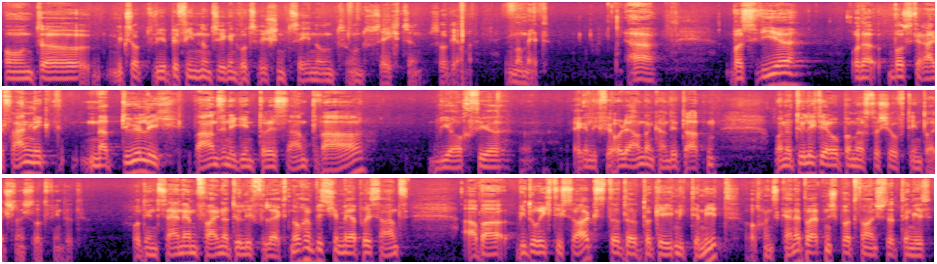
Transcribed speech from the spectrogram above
Und äh, wie gesagt, wir befinden uns irgendwo zwischen 10 und, und 16, sage ich einmal, im Moment. Äh, was wir, oder was für Ralf Rangnick natürlich wahnsinnig interessant war, wie auch für, eigentlich für alle anderen Kandidaten, war natürlich die Europameisterschaft, die in Deutschland stattfindet. Hat in seinem Fall natürlich vielleicht noch ein bisschen mehr Brisanz, aber wie du richtig sagst, da, da, da gehe ich mit dir mit, auch wenn es keine Breitensportveranstaltung ist.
